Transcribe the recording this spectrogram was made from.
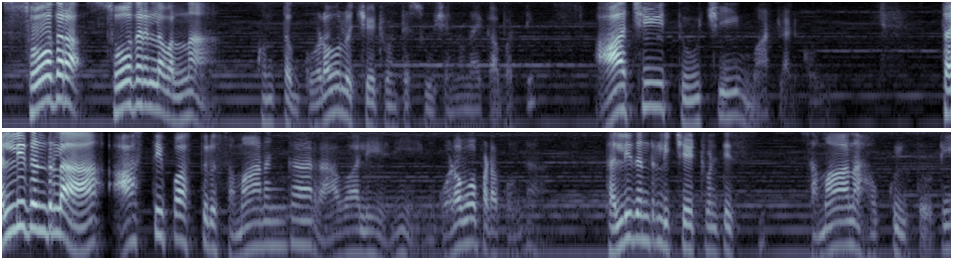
సోదర సోదరుల వలన కొంత గొడవలు వచ్చేటువంటి సూచనలు ఉన్నాయి కాబట్టి ఆచి తూచి మాట్లాడు. తల్లిదండ్రుల ఆస్తిపాస్తులు సమానంగా రావాలి అని గొడవ పడకుండా తల్లిదండ్రులు ఇచ్చేటువంటి సమాన హక్కులతోటి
